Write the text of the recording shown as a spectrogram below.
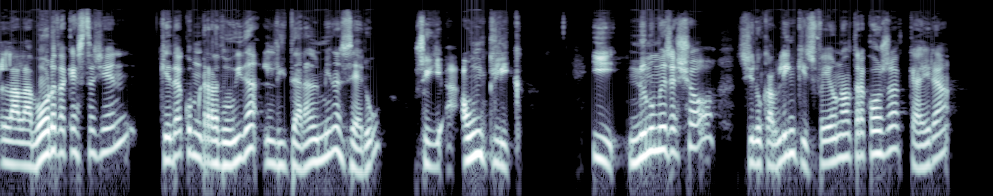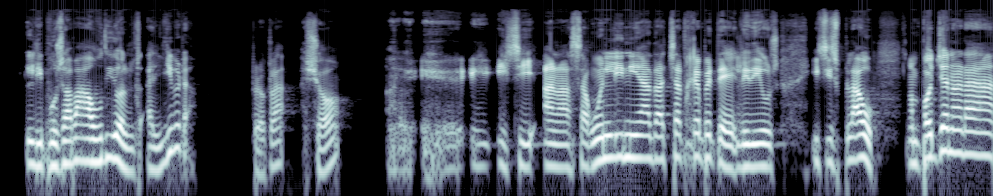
La labor d'aquesta gent queda com reduïda literalment a zero, o sigui, a, a un clic. I no només això, sinó que Blinkis feia una altra cosa que era li posava àudio al, al llibre. Però clar, això i, i, I si en la següent línia de xat GPT li dius i si plau em pots generar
